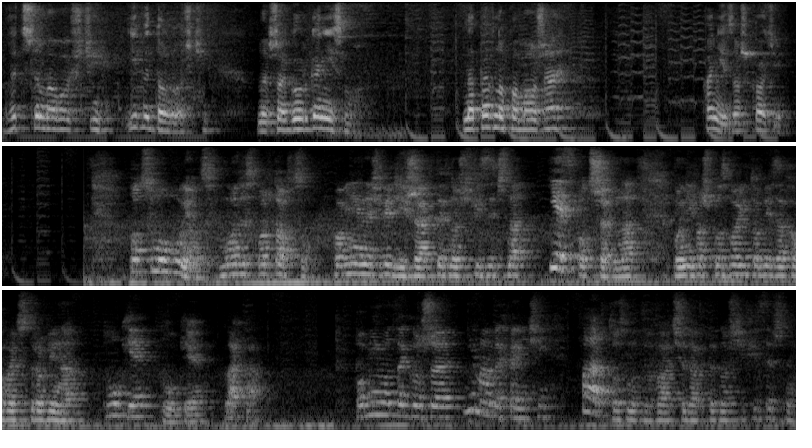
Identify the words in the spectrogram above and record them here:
wytrzymałości i wydolności naszego organizmu. Na pewno pomoże, a nie zaszkodzi. Podsumowując, młody sportowcu, powinieneś wiedzieć, że aktywność fizyczna jest potrzebna, ponieważ pozwoli Tobie zachować zdrowie na długie, długie lata. Pomimo tego, że nie mamy chęci, warto zmotywować się do aktywności fizycznej,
